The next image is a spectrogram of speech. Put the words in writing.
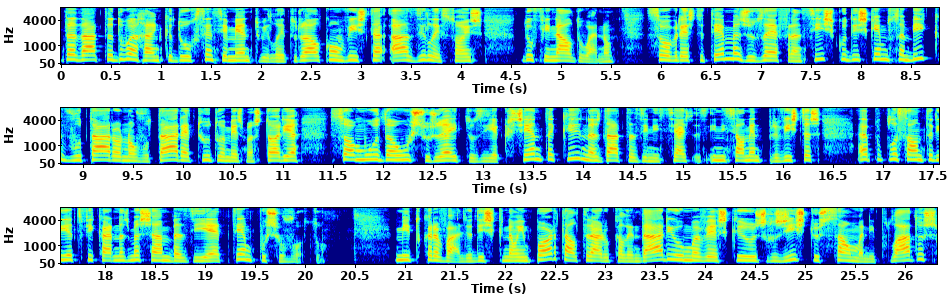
da data do arranque do recenseamento eleitoral com vista às eleições do final do ano. Sobre este tema, José Francisco diz que em Moçambique votar ou não votar é tudo a mesma história, só mudam os sujeitos e acrescenta que nas datas iniciais, inicialmente previstas a população teria de ficar nas machambas e é tempo chuvoso. Mito Carvalho diz que não importa alterar o calendário, uma vez que os registros são manipulados.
